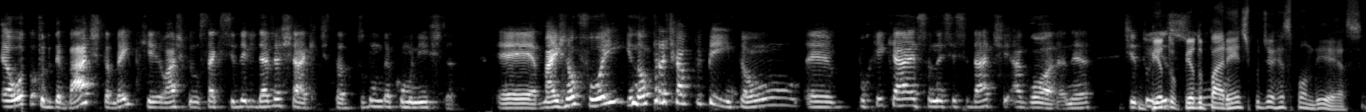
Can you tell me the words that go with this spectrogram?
é outro debate também, porque eu acho que o Saxida ele deve achar que tá, todo mundo é comunista. É, mas não foi e não praticava o PPI. Então, é, por que, que há essa necessidade agora, né? Tito Pedro, isso... Pedro Parente podia responder essa.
